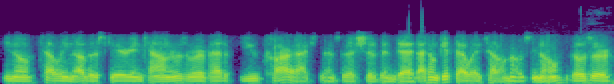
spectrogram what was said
you know, telling other scary encounters where I've had a few car accidents that I should have been dead. I don't get that way telling those, you know. Those are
